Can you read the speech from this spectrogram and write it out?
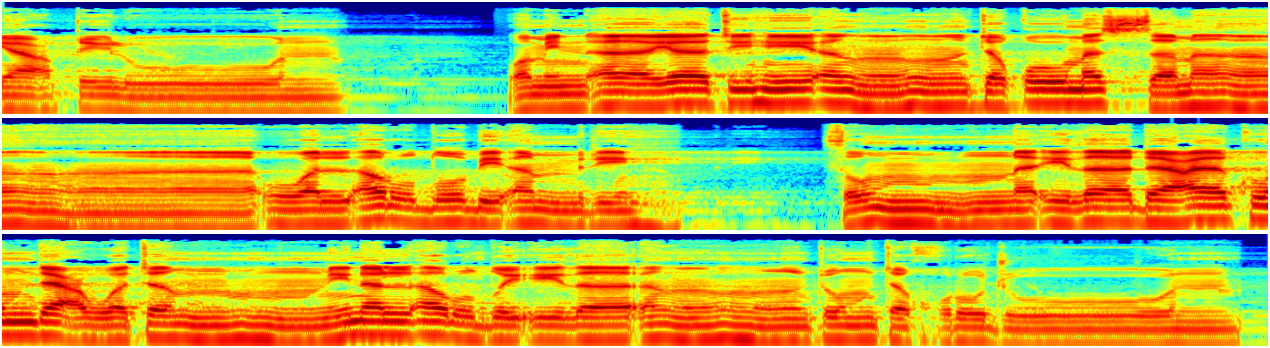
يعقلون. ومن آياته أن تقوم السماء والأرض بأمره. ثم إذا دعاكم دعوة من الأرض إذا أنتم تخرجون.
